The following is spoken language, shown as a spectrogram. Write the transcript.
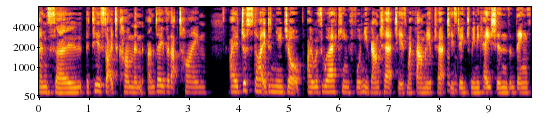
And so the tears started to come and, and over that time, I had just started a new job. I was working for New Ground Churches, my family of churches, mm-hmm. doing communications and things.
